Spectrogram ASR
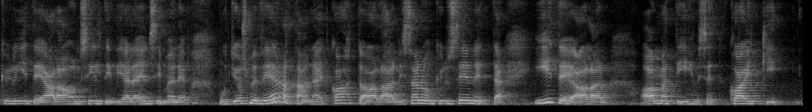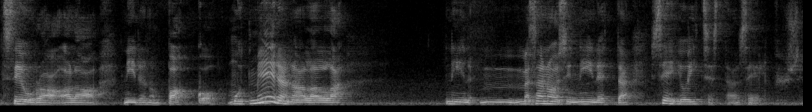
kyllä IT-ala on silti vielä ensimmäinen. Mutta jos me verrataan näitä kahta alaa, niin sanon kyllä sen, että IT-alan ammatti-ihmiset kaikki seuraa alaa, niiden on pakko. Mutta meidän alalla niin mä sanoisin niin, että se ei ole itsestäänselvyys.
